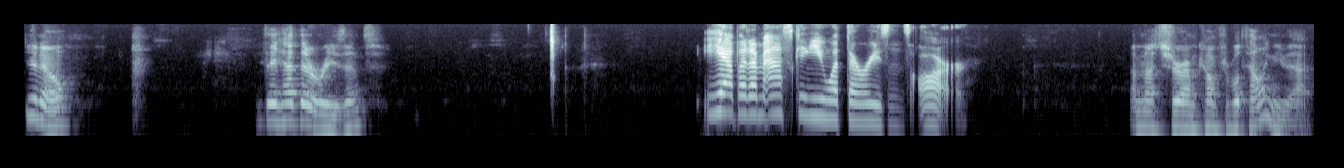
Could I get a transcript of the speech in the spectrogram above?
You know, they had their reasons. Yeah, but I'm asking you what their reasons are. I'm not sure I'm comfortable telling you that.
